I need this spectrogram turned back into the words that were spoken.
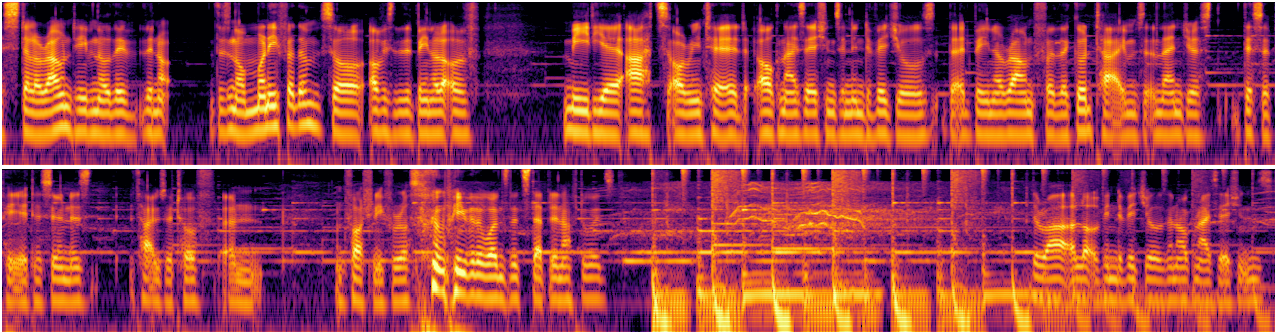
are still around, even though they've they're not. There's no money for them. So obviously, there's been a lot of media arts oriented organizations and individuals that had been around for the good times and then just disappeared as soon as the times were tough and unfortunately for us we were the ones that stepped in afterwards there are a lot of individuals and organizations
